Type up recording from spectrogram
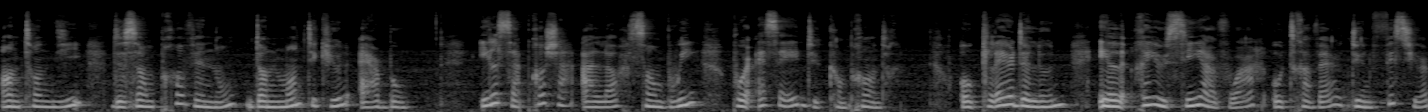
entendit de son provenant d'un monticule herbeux. Il s'approcha alors sans bruit pour essayer de comprendre. Au clair de lune, il réussit à voir au travers d'une fissure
